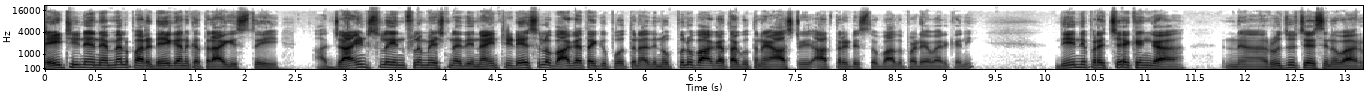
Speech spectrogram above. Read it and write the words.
eighty nine ml per day కనుక త్రాగిస్తే ఆ జాయింట్స్లో ఇన్ఫ్లమేషన్ అది నైంటీ డేస్లో బాగా తగ్గిపోతున్నది నొప్పులు బాగా తగ్గుతున్నాయి ఆస్టి ఆర్థరైటిస్తో బాధపడేవారికని దీన్ని ప్రత్యేకంగా రుజువు చేసిన వారు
